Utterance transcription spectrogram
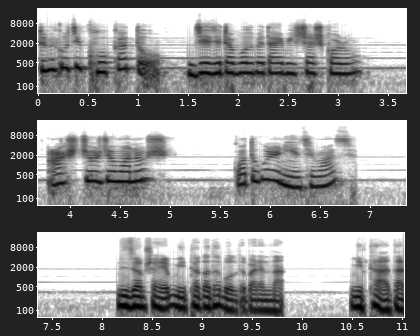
তুমি কচি খোকা তো? যে যেটা বলবে তাই বিশ্বাস করো। আশ্চর্য মানুষ। কত করে নিয়েছে মাছ? নিজাম সাহেব মিথ্যা কথা বলতে পারেন না। মিথ্যা তার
